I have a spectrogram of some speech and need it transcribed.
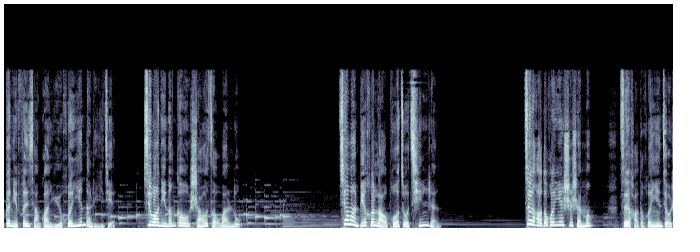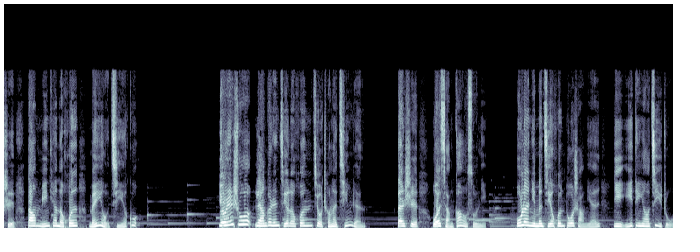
跟你分享关于婚姻的理解，希望你能够少走弯路，千万别和老婆做亲人。最好的婚姻是什么？最好的婚姻就是当明天的婚没有结过。有人说两个人结了婚就成了亲人，但是我想告诉你。无论你们结婚多少年，你一定要记住，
